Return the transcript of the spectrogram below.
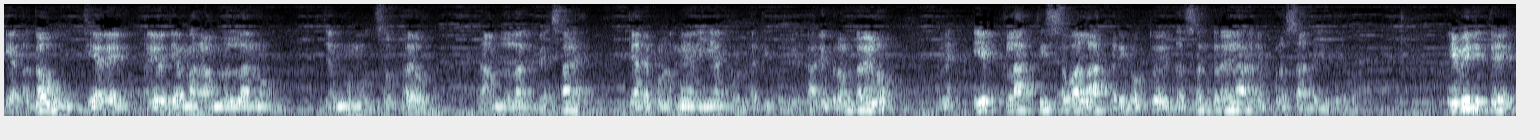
કે અગાઉ જ્યારે અયોધ્યામાં રામલલ્લાનો જન્મ મહોત્સવ થયો, રામલલ્લાને બેસાડ્યા, ત્યારે પણ અમે અહીંયા ધોરણાથી કાર્યક્રમ કરેલો અને એક લાખથી સવા લાખ હરિભક્તોએ દર્શન કરેલા અને પ્રસાદ લીધેલો. એવી રીતે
